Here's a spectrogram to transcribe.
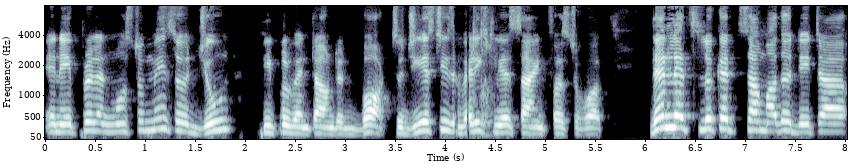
in April and most of May. So June, people went out and bought. So GST is a very clear sign, first of all. Then let's look at some other data,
